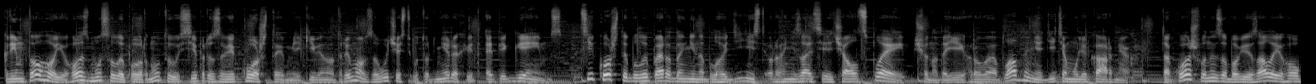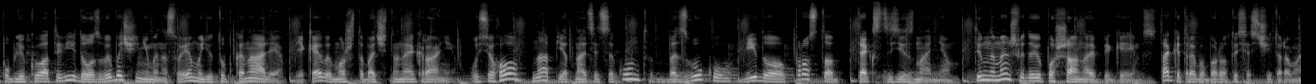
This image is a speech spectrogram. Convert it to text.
Крім того, його змусили повернути усі призові кошти, які він отримав за участь у турнірах від Epic Games. Ці кошти були передані на благодійність організації Child's Play, що надає ігрове обладнання дітям у лікарнях. Також вони зобов'язали його опублікувати відео з вибаченнями на своєму YouTube каналі, яке ви можете бачити на екрані. Усього на 15 секунд, без звуку, відео, просто текст зі знанням. Тим не менш віддаю пошану Epic Games, так і треба боротися з читерами.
